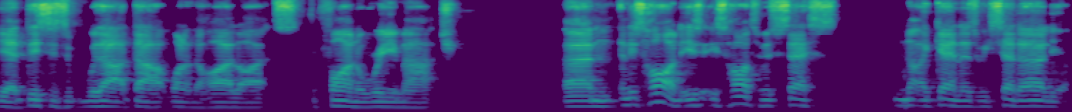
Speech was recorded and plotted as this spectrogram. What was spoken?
yeah, this is without doubt one of the highlights, the final rematch. Um, and it's hard. It's, it's hard to assess. Not again, as we said earlier,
